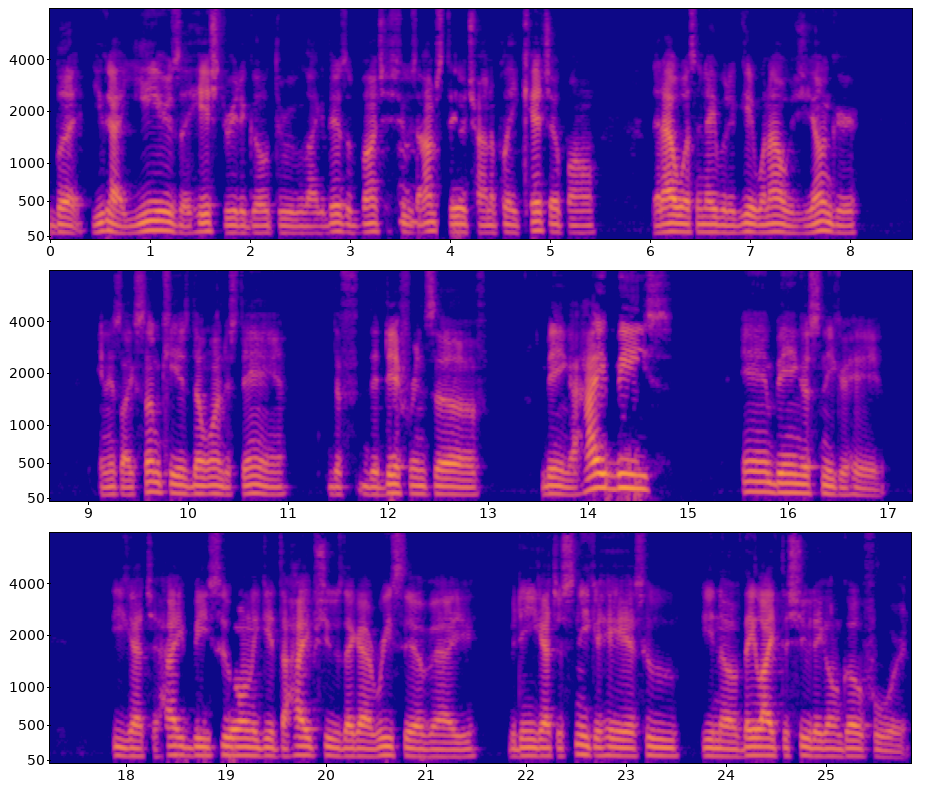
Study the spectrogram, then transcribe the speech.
but you got years of history to go through. Like there's a bunch of shoes Mhm. I'm still trying to play catch up on that I wasn't able to get when I was younger. And it's like some kids don't understand the the difference of being a hype beast and being a sneakerhead you got your hype beasts who only get the hype shoes that got resale value, but then you got your sneakerheads who, you know, if they like the shoe, they're gonna go for it.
